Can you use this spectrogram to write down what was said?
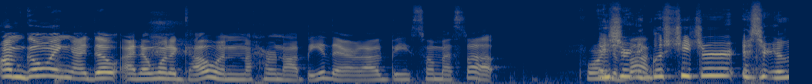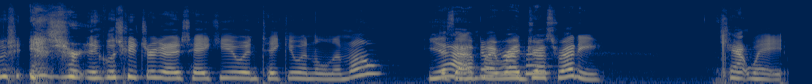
I'm going. I don't. I don't want to go and her not be there. That would be so messed up. Is your bucks. English teacher is your English is your English teacher gonna take you and take you in a limo? Yeah, I have my gonna red dress ready. Can't wait.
